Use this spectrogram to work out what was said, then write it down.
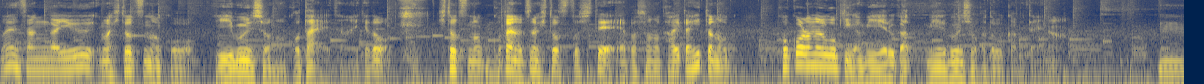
ベンさんが言う、まあ、一つのこういい文章の答えじゃないけど一つの答えのうちの一つとしてやっぱその書いた人の心の動きが見えるか見える文章かどうかみたいな。うん。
